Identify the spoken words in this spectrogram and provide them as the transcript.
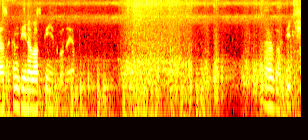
bayağı sıkıntı yine baskın yedik odaya. Nerede piç?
